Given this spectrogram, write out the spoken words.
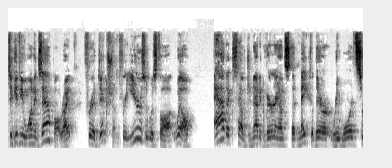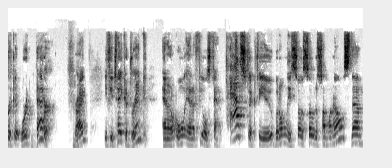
To give you one example, right? For addiction, for years it was thought, well, addicts have genetic variants that make their reward circuit work better, hmm. right? If you take a drink and it, only, and it feels fantastic to you, but only so so to someone else, then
